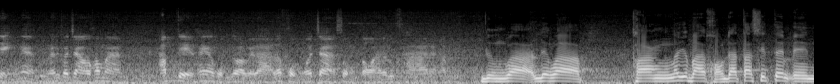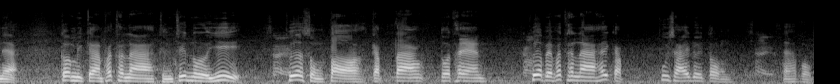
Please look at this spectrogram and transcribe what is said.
จ๋งๆเนี่ยคุณนั้นก็จะเอาเข้ามาอัปเดตให้กับผมตลอดเวลา แล้วผมก็จะส่งต่อให้กับลูกค้านะครับ เรื่องว่าเรียกว่าทางนโยบายของ Data System เองเนี่ยก็มีการพัฒนาถึงเทคโนโลยี ใช่เพื่อส่งต่อกับทางตัวแทน ครับ เพื่อไปพัฒนาให้กับผู้ใช้โดยตรงใช่ครับ นะครับผม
